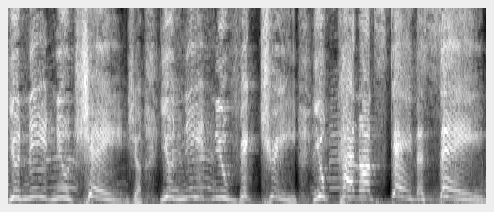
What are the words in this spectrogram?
You need new change. You need new victory. You cannot stay the same.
